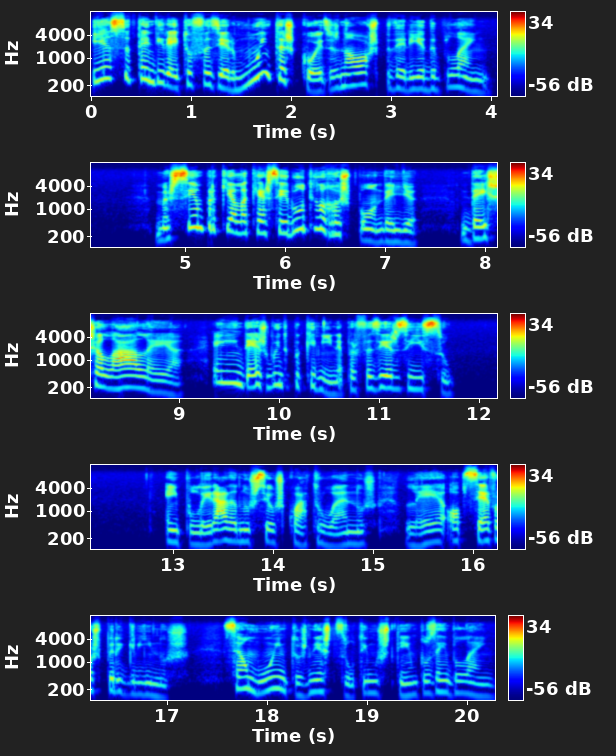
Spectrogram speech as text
esse tem direito a fazer muitas coisas na hospedaria de Belém. Mas sempre que ela quer ser útil, respondem-lhe: Deixa lá, Leia, ainda és muito pequenina para fazeres isso. Empoleirada nos seus quatro anos, Leia observa os peregrinos. São muitos nestes últimos tempos em Belém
